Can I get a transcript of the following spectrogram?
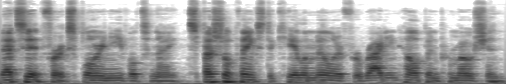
That's it for Exploring Evil tonight. Special thanks to Kayla Miller for writing help and promotion.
